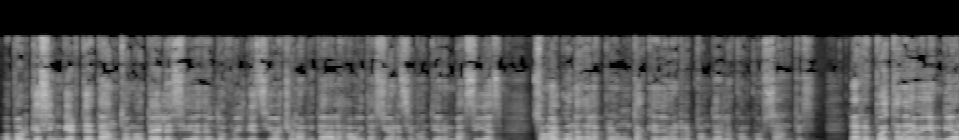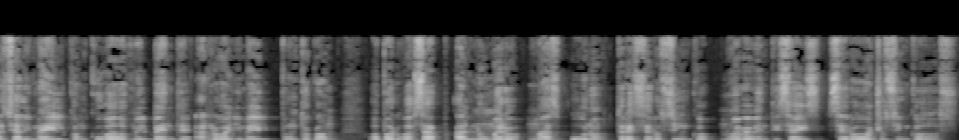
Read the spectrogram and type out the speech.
¿O por qué se invierte tanto en hoteles si desde el 2018 la mitad de las habitaciones se mantienen vacías? Son algunas de las preguntas que deben responder los concursantes. Las respuestas deben enviarse al email con cuba2020.gmail.com o por WhatsApp al número más 1-305-926-0852.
